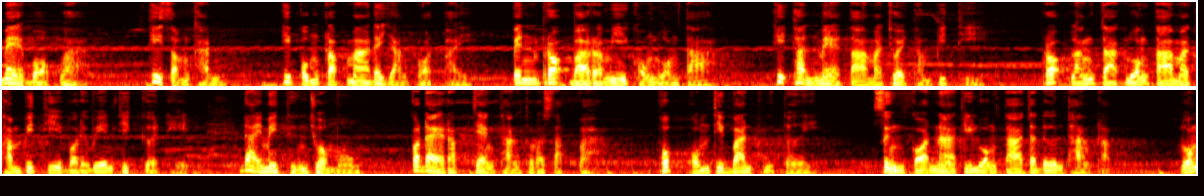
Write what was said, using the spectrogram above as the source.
แม่บอกว่า ที่สำคัญที่ผมกลับมาได้อย่างปลอดภัย เป็นเพราะบารมีของหลวงตา ที่ท่านแม่ตามาช่วยทำพิธี เพราะหลังจากหลวงตามาทำพิธีบริเวณที่เกิดเหตุ ได้ไม่ถึงชั่วโมง ก็ได้รับแจ้งทางโทรศัพท์ว่า พบผมที่บ้านภูเตย ซึ่งก่อนหน้าที่หลวงตาจะเดินทางกลับ หลวง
